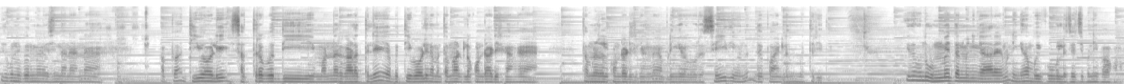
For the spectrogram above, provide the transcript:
இது கொஞ்சம் பெருமையான விஷயம் தானே என்ன? அப்போ தீபாவளி சத்ரபதி மன்னர் காலத்திலே இப்போ தீபாவளி நம்ம தமிழ்நாட்டில் கொண்டாடிருக்காங்க தமிழர்கள் கொண்டாடிருக்காங்க அப்படிங்கிற ஒரு செய்தி வந்து இந்த பாயிண்ட்லேருந்து நமக்கு தெரியுது. இது வந்து உண்மைத்தன்மை நீங்கள் ஆராயணும் நீங்கள் தான் போய் கூகுளில் சர்ச் பண்ணி பார்க்கணும்.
